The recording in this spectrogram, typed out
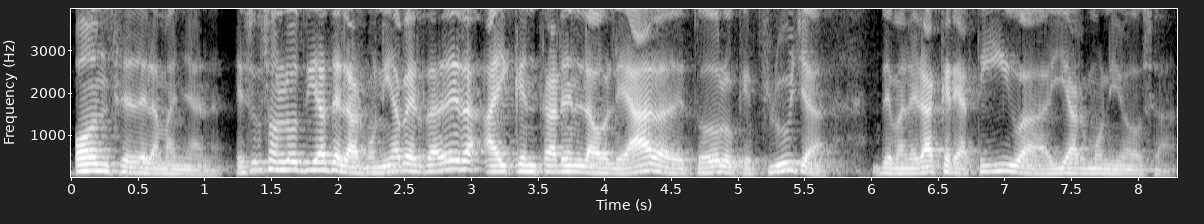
11 de la mañana. Esos son los días de la armonía verdadera. Hay que entrar en la oleada de todo lo que fluya de manera creativa y armoniosa.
